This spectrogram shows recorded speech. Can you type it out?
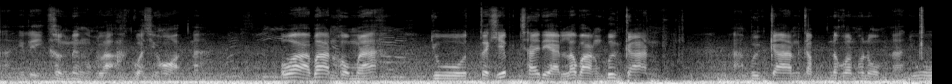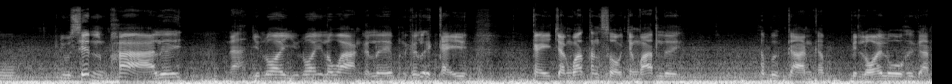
อะอีกเลยครึ่งหนึ่งของละกว่าชิฮอดนะ เพราะว่าบ้านผมนะ อยู่ตะเข็บชายแดนระหว่างบึงการบึงการกับนครพนมนะอยู่ อยู่เส้นผ่าเลยนะอยู่รอยอยู่รอยระหว่างกันเลย มันก็เลยไกลไกลจังหวัดทั้งสองจังหวัดเลย ถ้าบึงการกับเป็นร้อยโลคือกัน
